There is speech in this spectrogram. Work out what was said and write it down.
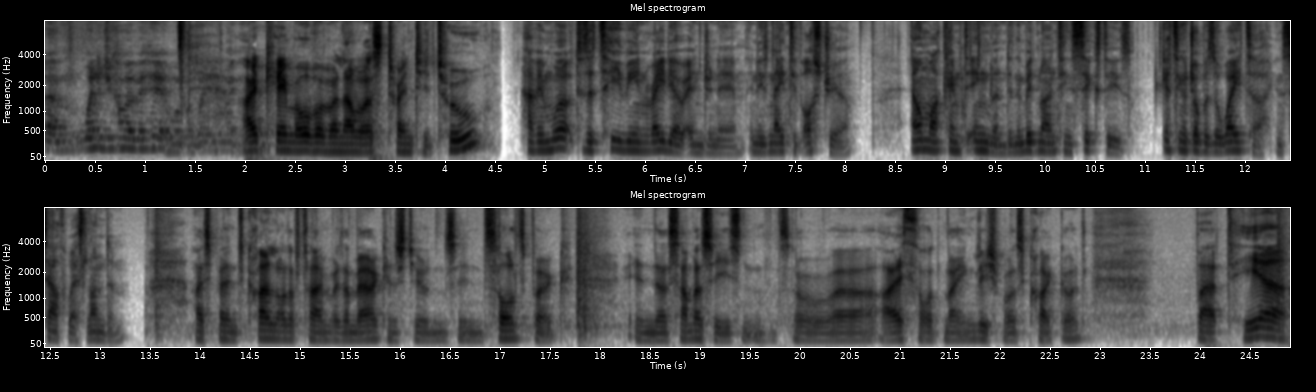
Um, when did you come over here? When, when did you make I came over when I was 22. Having worked as a TV and radio engineer in his native Austria, Elmar came to England in the mid 1960s, getting a job as a waiter in southwest London. I spent quite a lot of time with American students in Salzburg in the summer season, so uh, I thought my English was quite good. But here,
